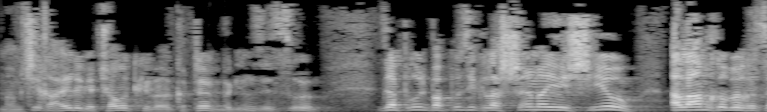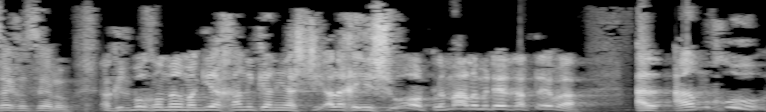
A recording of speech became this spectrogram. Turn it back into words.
ממשיך האיליג את שורת כותב בגין זה ישראל. זה הפירוש בפוסיק, לשם הישיעו, על עמך ובחוסי חוסלו. הקדוש ברוך אומר, מגיע חניקה, אני אשיע לך ישועות, למעלה מדרך הטבע. על עמכו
